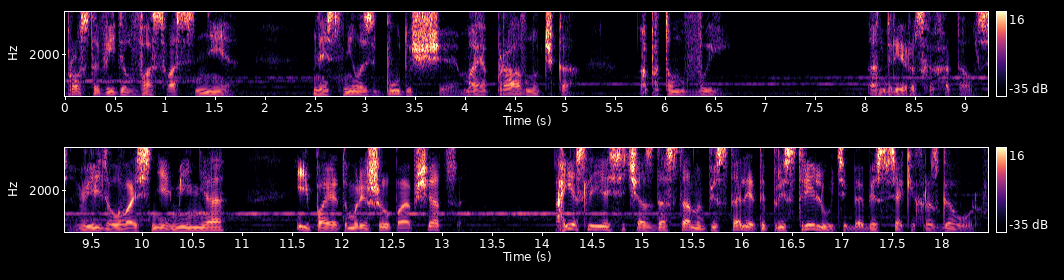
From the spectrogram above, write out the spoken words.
Просто видел вас во сне. Мне снилось будущее, моя правнучка, а потом вы. Андрей расхохотался. Видел во сне меня и поэтому решил пообщаться? А если я сейчас достану пистолет и пристрелю тебя без всяких разговоров?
